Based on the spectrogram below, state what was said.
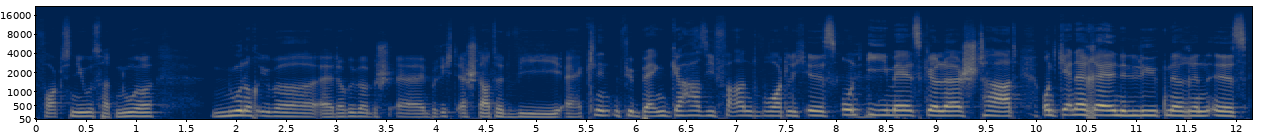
Fox News hat nur nur noch über, äh, darüber äh, Bericht erstattet, wie äh, Clinton für Benghazi verantwortlich ist und E-Mails gelöscht hat und generell eine Lügnerin ist.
